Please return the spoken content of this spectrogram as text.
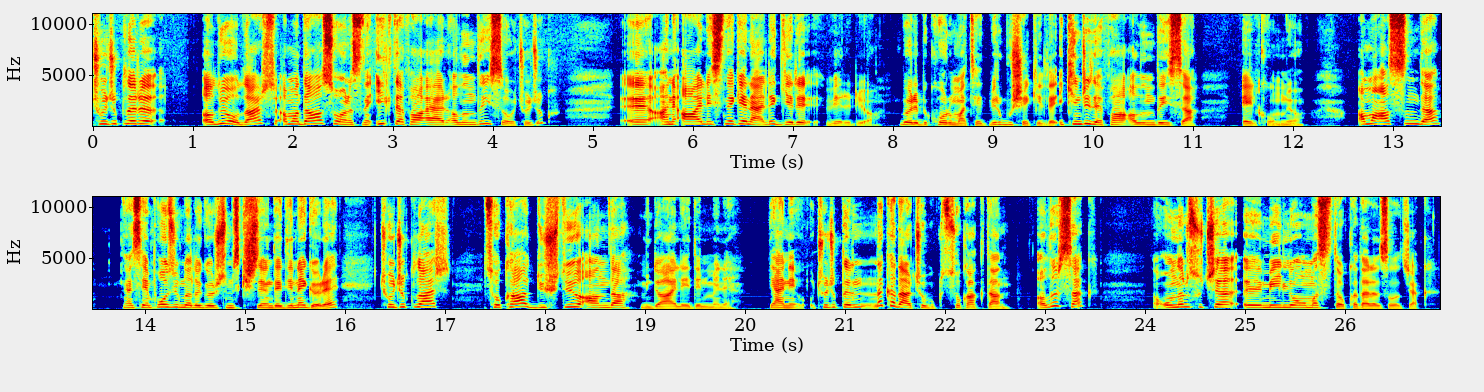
Çocukları alıyorlar ama daha sonrasında ilk defa eğer alındıysa o çocuk e, hani ailesine genelde geri veriliyor. Böyle bir koruma tedbiri bu şekilde. İkinci defa alındıysa el konuluyor. Ama aslında yani sempozyumda da görüştüğümüz kişilerin dediğine göre çocuklar sokağa düştüğü anda müdahale edilmeli. Yani çocukların ne kadar çabuk sokaktan alırsak onların suça e, meyilli olması da o kadar azalacak.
